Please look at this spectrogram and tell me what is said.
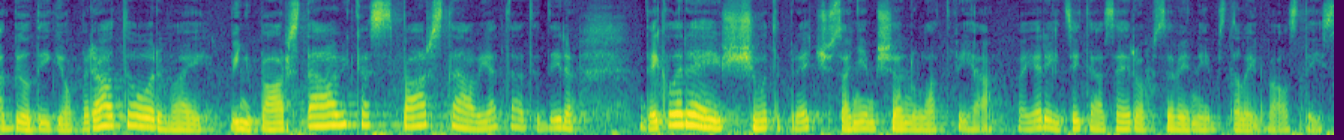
atbildīgi operatori vai viņu pārstāvi, kas pārstāv, ja, tā tad ir deklarējuši šo preču saņemšanu Latvijā vai arī citās Eiropas Savienības dalību valstīs.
